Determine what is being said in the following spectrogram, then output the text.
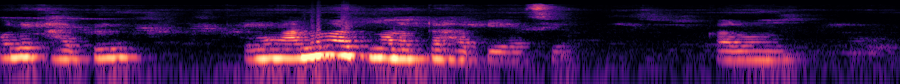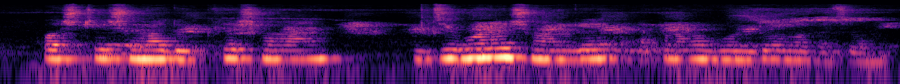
অনেক হ্যাপি এবং আমিও এখন অনেকটা হ্যাপি আছি। কারণ কষ্টের সময়, দুঃখের সময়, জীবনের সঙ্গে এখন আমার বন্ধু আমার কাছে অনেক।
